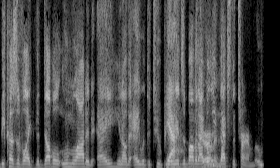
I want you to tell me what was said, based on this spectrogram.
because of like the double umlauted A, you know, the A with the two periods yeah, above it, German. I believe that's the term. Um,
